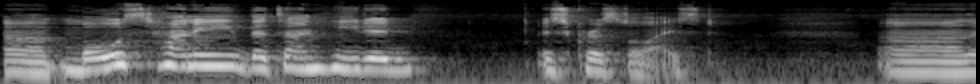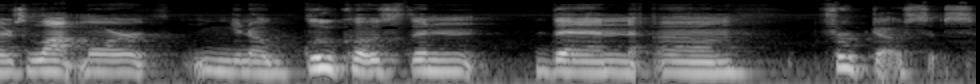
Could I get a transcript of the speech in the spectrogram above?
Uh, most honey that's unheated is crystallized. Uh, there's a lot more, you know, glucose than than um, fructoses.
